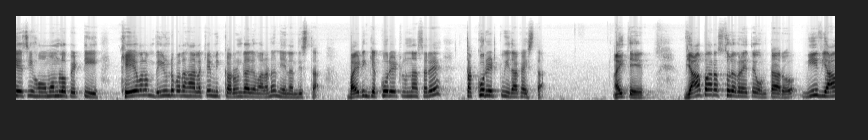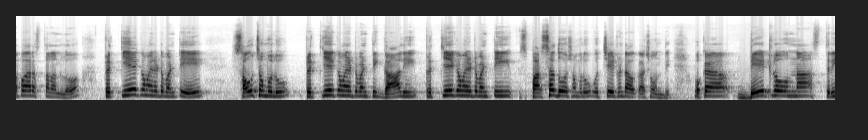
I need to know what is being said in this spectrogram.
చేసి హోమంలో పెట్టి కేవలం వెయ్యి పదహారులకే మీకు కరుంగలి మాలను నేను అందిస్తాను బయట ఇంకెక్కువ రేట్లు ఉన్నా సరే తక్కువ రేటుకి మీ దాకా ఇస్తా. అయితే వ్యాపారస్తులు ఎవరైతే ఉంటారో మీ వ్యాపార స్థలంలో ప్రత్యేకమైనటువంటి శౌచములు ప్రత్యేకమైనటువంటి గాలి ప్రత్యేకమైనటువంటి స్పర్శ దోషములు వచ్చేటువంటి అవకాశం ఉంది. ఒక డేట్లో ఉన్న స్త్రీ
